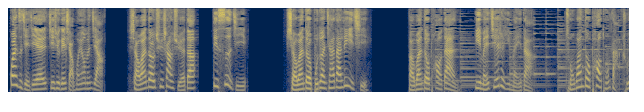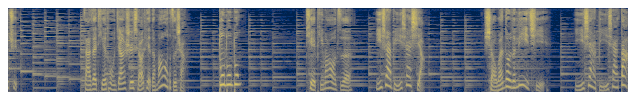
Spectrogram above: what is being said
罐子姐姐继续给小朋友们讲《小豌豆去上学》的第四集。小豌豆不断加大力气，把豌豆炮弹一枚接着一枚的从豌豆炮筒打出去，砸在铁桶僵尸小铁的帽子上，咚咚咚，铁皮帽子一下比一下响。小豌豆的力气一下比一下大。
